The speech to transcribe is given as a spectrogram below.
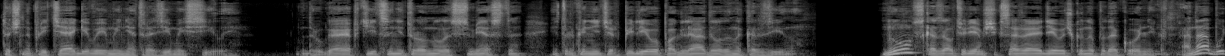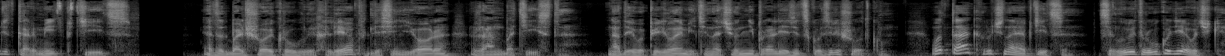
точно притягиваемый неотразимой силой. Другая птица не тронулась с места и только нетерпеливо поглядывала на корзину. «Ну, — сказал тюремщик, сажая девочку на подоконник, — она будет кормить птиц. Этот большой круглый хлеб для сеньора Жан-Батиста. Надо его переломить, иначе он не пролезет сквозь решетку. Вот так, ручная птица, целует руку девочки.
